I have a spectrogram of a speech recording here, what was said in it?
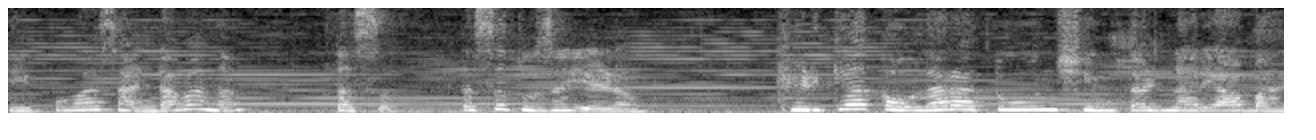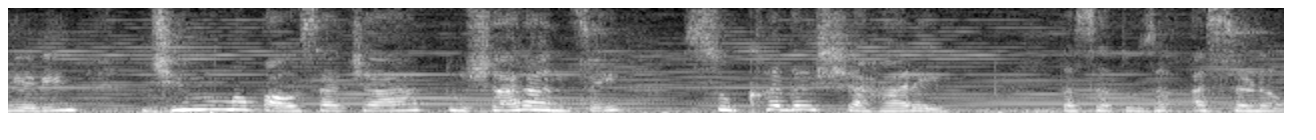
दीपवा सांडावा ना? तसं तसं तुझं येणं. खिडक्या कौलारातून शिंतडणाऱ्या बाहेरील झिम्म पावसाच्या तुषारांचे सुखद शहारे. तसं तुझं असणं.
